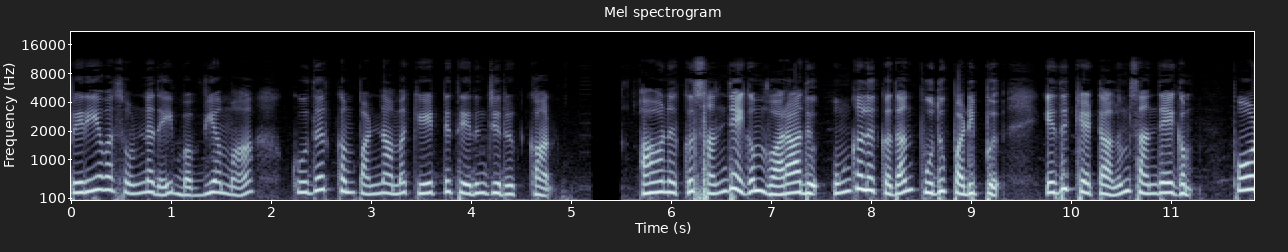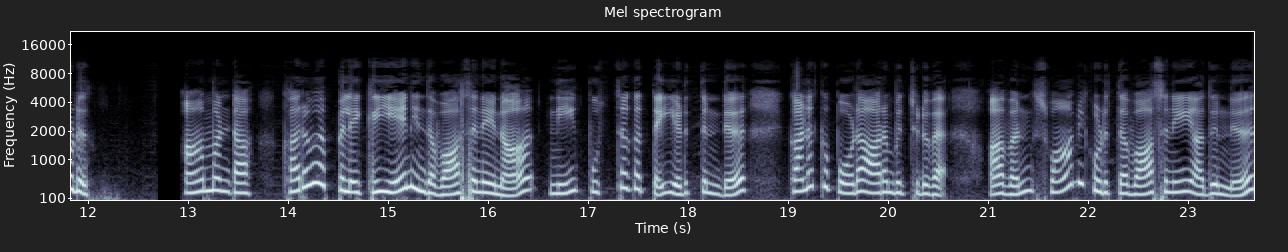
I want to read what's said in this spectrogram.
பெரியவ சொன்னதை பவ்யமா குதர்க்கம் பண்ணாம கேட்டு தெரிஞ்சிருக்கான். அவனுக்கு சந்தேகம் வராது. உங்களுக்கு தான் புது படிப்பு. எது கேட்டாலும் சந்தேகம். போடு. ஆமாண்டா. கருவேப்பிலைக்கு ஏன் இந்த வாசனைனா நீ புஸ்தகத்தை எடுத்துண்டு கணக்கு போட ஆரம்பிச்சிடுவ. அவன் சுவாமி கொடுத்த வாசனை அதுன்னு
